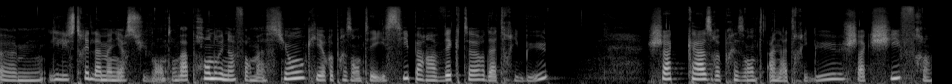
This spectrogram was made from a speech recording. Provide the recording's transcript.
euh, l'illustrer de la manière suivante. On va prendre une information qui est représentée ici par un vecteur d'attributs. Chaque case représente un attribut, chaque chiffre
